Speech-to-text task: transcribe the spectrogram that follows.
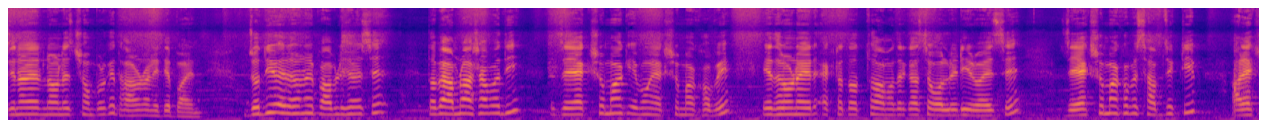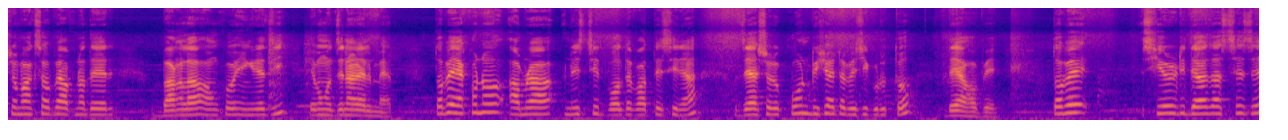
জেনারেল নলেজ সম্পর্কে ধারণা নিতে পারেন। যদিও এ ধরনের পাবলিশ হয়েছে, তবে আমরা আশাবাদী যে একশো মার্ক এবং একশো মার্ক হবে। এ ধরনের একটা তথ্য আমাদের কাছে অলরেডি রয়েছে যে একশো মার্ক হবে সাবজেক্টিভ আর একশো মার্কস হবে আপনাদের বাংলা, অঙ্ক, ইংরেজি এবং জেনারেল ম্যাথ। তবে এখনও আমরা নিশ্চিত বলতে পারতেছি না যে আসলে কোন বিষয়টা বেশি গুরুত্ব দেয়া হবে। তবে সিওরিটি দেওয়া যাচ্ছে যে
